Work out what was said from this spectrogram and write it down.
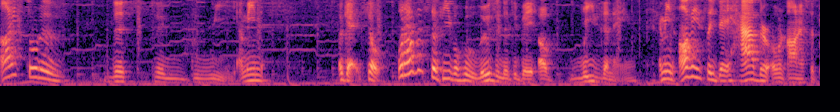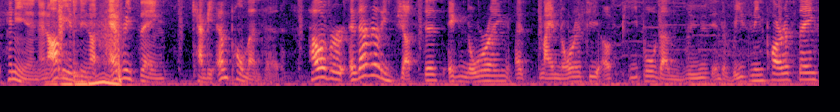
I sort of disagree. I mean, okay, so what happens to people who lose in the debate of reasoning? I mean, obviously they have their own honest opinion, and obviously not everything can be implemented. However, is that really justice, ignoring a minority of people that lose in the reasoning part of things,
